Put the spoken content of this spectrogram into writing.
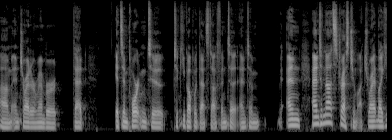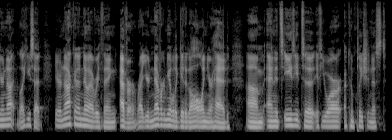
um, and try to remember that it's important to to keep up with that stuff and to and to and and to not stress too much right? Like you're not like you said you're not going to know everything ever right? You're never going to be able to get it all in your head. Um, and it's easy to if you are a completionist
